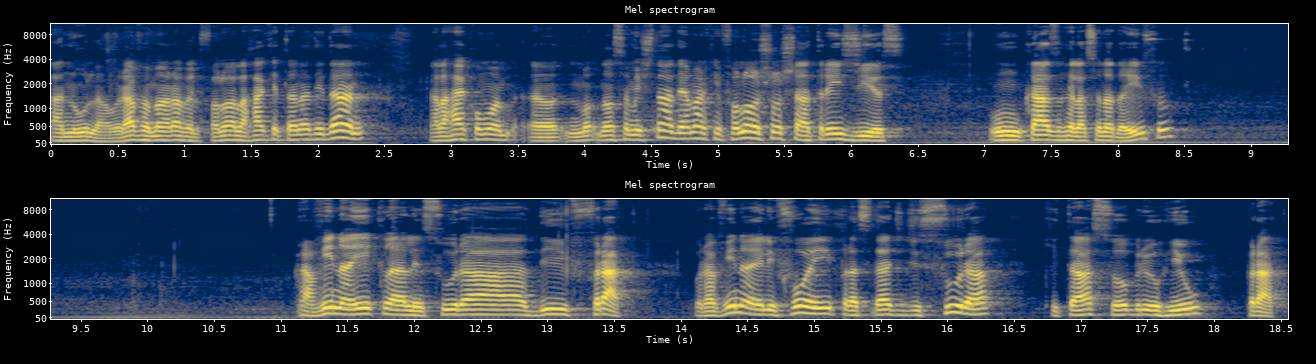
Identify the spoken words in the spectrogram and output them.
anula. O Rava Marava, ele falou, Alaha que Tanadidan, Alaha é como a, a, nossa Mishnah, de Amar que falou, Xoxá, três dias. Um caso relacionado a isso. Ravina Ikla Lesura de Frat. O Ravina ele foi para a cidade de Sura, que está sobre o rio Prata.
